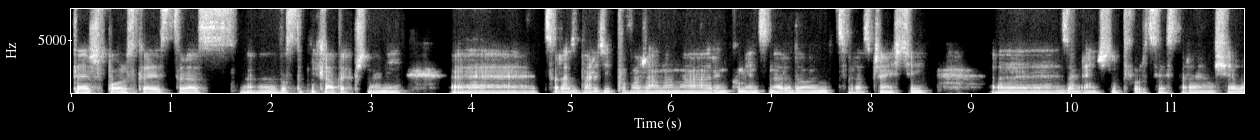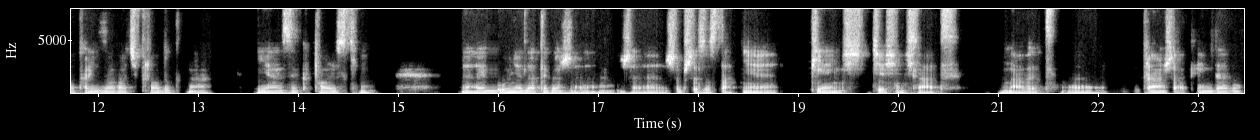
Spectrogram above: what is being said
Też Polska jest coraz, e, w ostatnich latach przynajmniej, e, coraz bardziej poważana na rynku międzynarodowym, coraz częściej e, zagraniczni twórcy starają się lokalizować produkt na język polski. E, głównie dlatego, że, że, że przez ostatnie 5-10 lat nawet e, branża game devu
